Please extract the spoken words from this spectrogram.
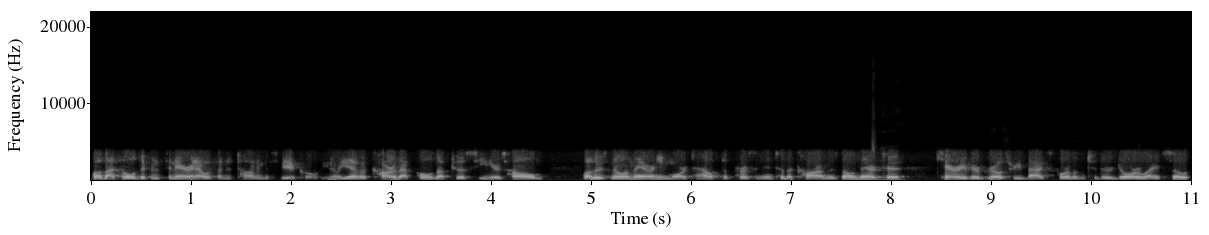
Well, that's a whole different scenario now with an autonomous vehicle. You know, you have a car that pulls up to a senior's home. Well, there's no one there anymore to help the person into the car. There's no one there to carry their grocery bags for them to their doorway. So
